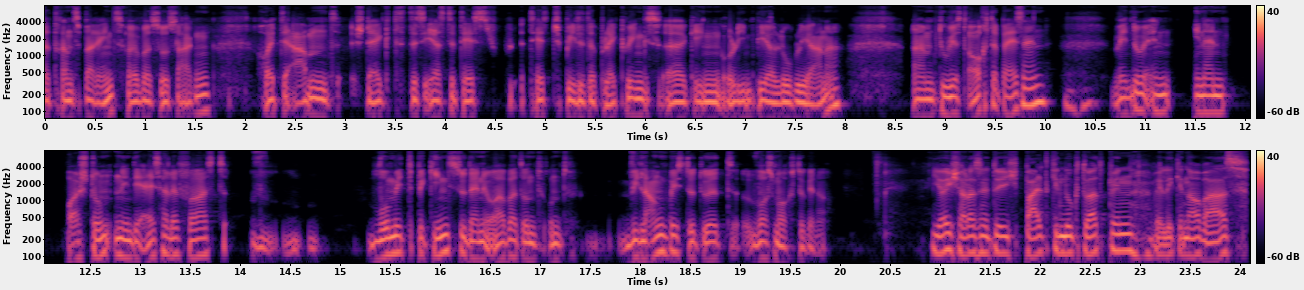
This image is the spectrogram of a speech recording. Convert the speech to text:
der Transparenz halber so sagen. Heute Abend steigt das erste Test, Testspiel der Blackwings äh, gegen Olympia Ljubljana. Ähm, du wirst auch dabei sein. Wenn du in, in ein paar Stunden in die Eishalle fährst, womit beginnst du deine Arbeit und, und wie lang bist du dort? Was machst du genau? Ja, ich schaue, dass ich natürlich bald genug dort bin, weil ich genau weiß,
